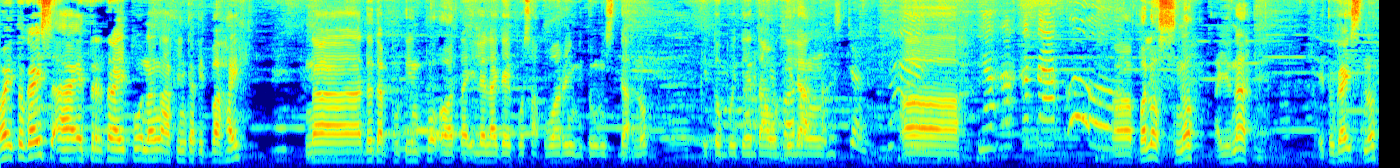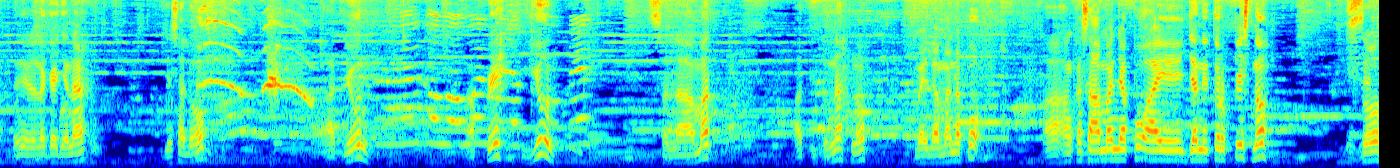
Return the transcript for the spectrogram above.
O ito guys, uh, try po ng aking kapitbahay na dadaputin po at uh, ilalagay po sa aquarium itong isda, no? Ito po tinatawag nilang ah ah, palos, no? Ayun na. Ito guys, no? Nilalagay niya na. Diyan sa loob. At yun. Okay, yun. Salamat. At ito na, no? May laman na po. Ah, ang kasama niya po ay janitor fish, no? So,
